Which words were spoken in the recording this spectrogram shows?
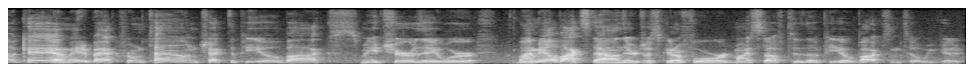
Okay, I made it back from town, checked the P.O. box, made sure they were, with my mailbox down, they're just going to forward my stuff to the P.O. box until we get it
